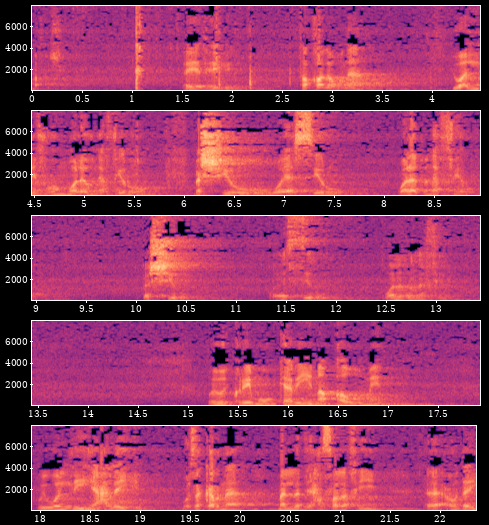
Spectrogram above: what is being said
ما في شيء. آية هي فقال هنا يؤلفهم ولا ينفرهم. بشروا ويسروا ولا تنفروا. بشروا ويسروا ولا تنفروا. ويكرم كريم قوم ويوليه عليهم. وذكرنا ما الذي حصل في عدي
